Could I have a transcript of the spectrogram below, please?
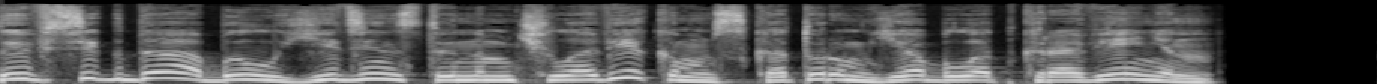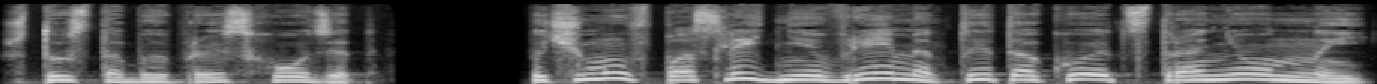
Ты всегда был единственным человеком, с которым я был откровенен. Что с тобой происходит? Почему в последнее время ты такой отстраненный?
